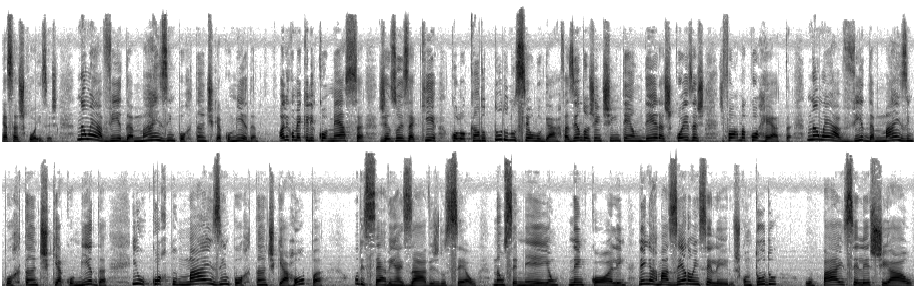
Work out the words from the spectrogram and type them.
essas coisas? Não é a vida mais importante que a comida? Olha como é que ele começa, Jesus aqui, colocando tudo no seu lugar, fazendo a gente entender as coisas de forma correta. Não é a vida mais importante que a comida e o corpo mais importante que a roupa? Observem as aves do céu, não semeiam, nem colhem, nem armazenam em celeiros. Contudo, o Pai Celestial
